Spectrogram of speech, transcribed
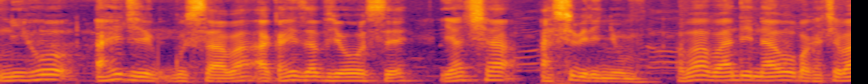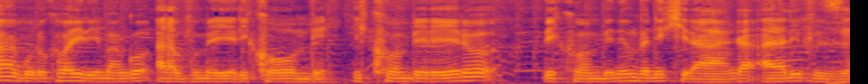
niho ahejeje gusaba agaheza byose yaca asubira inyuma aba bandi nabo bagaca bahaguruka baririmba ngo aravumereye rikombe rikombe rero rikombe nimba n'ikiranga ararivuze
